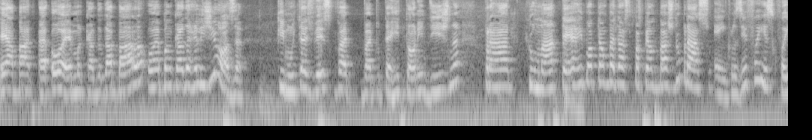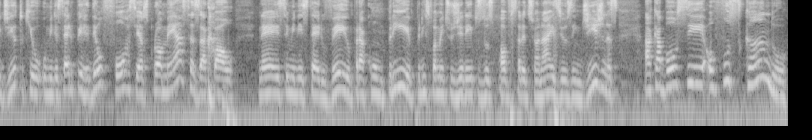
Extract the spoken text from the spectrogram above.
É a é, ou é a bancada da bala ou é a bancada religiosa que muitas vezes vai, vai para o território indígena para tomar a terra e botar um pedaço de papel debaixo do braço. É, inclusive foi isso que foi dito, que o, o Ministério perdeu força e as promessas a qual né, esse ministério veio para cumprir, principalmente os direitos dos povos tradicionais e os indígenas, acabou se ofuscando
